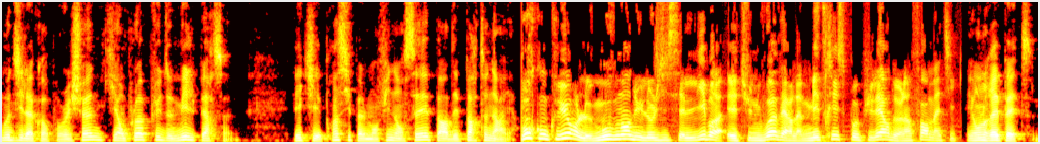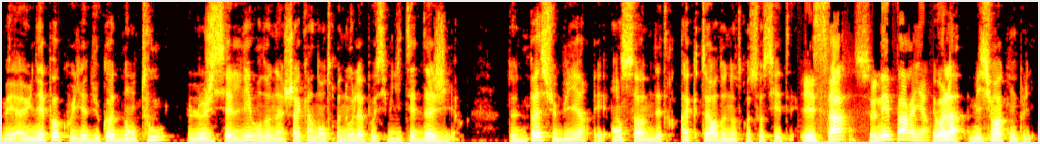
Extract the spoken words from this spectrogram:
Mozilla Corporation, qui emploie plus de 1000 personnes et qui est principalement financée par des partenariats. Pour conclure, le mouvement du logiciel libre est une voie vers la maîtrise populaire de l'informatique. Et on le répète, mais à une époque où il y a du code dans tout, le logiciel libre donne à chacun d'entre nous la possibilité d'agir de ne pas subir et en somme d'être acteur de notre société. Et ça, ce n'est pas rien. Et voilà, mission accomplie.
